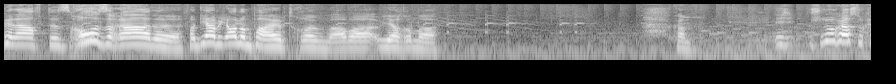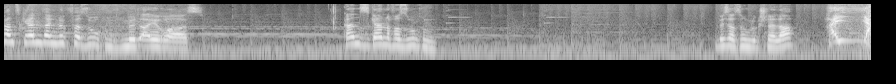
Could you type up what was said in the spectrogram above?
Ekelhaftes Roserade! Von dir habe ich auch noch ein paar Albträume, aber wie auch immer. Komm. Ich, Schnurgas, du kannst gerne dein Glück versuchen mit Aeroas. Kannst es gerne versuchen. Bist ja zum Glück schneller. Heia!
